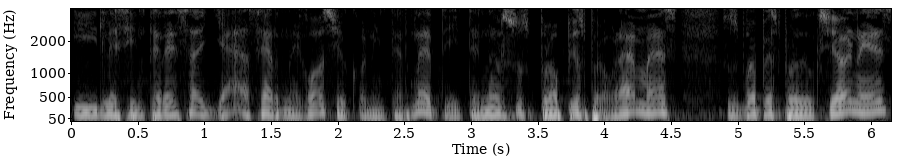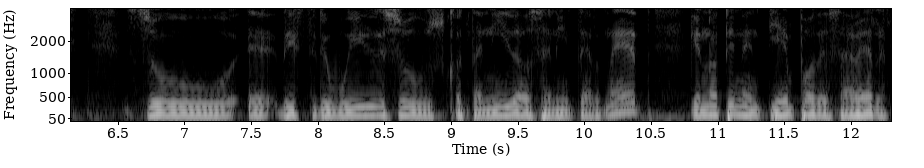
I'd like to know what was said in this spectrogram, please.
y les interesa ya hacer negocio con internet y tener sus propios programas, sus propias producciones, su eh, distribuir sus contenidos en internet, que no tienen tiempo de saber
